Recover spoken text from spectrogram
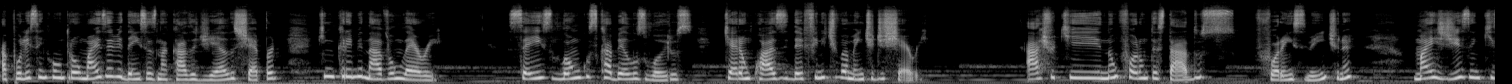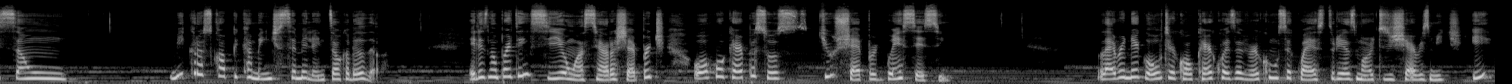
A polícia encontrou mais evidências na casa de Alice Shepard que incriminavam Larry. Seis longos cabelos loiros, que eram quase definitivamente de Sherry. Acho que não foram testados forensemente, né? Mas dizem que são microscopicamente semelhantes ao cabelo dela. Eles não pertenciam à Sra. Shepard ou a qualquer pessoa que o Shepard conhecessem. Larry negou ter qualquer coisa a ver com o sequestro e as mortes de Sherry Smith e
